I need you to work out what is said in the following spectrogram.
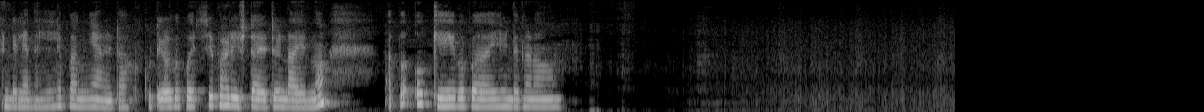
കണ്ടില്ലേ നല്ല ഭംഗിയാണ് കേട്ടോ കുട്ടികൾക്കൊക്കെ ഒരുപാട് ഇഷ്ടമായിട്ടുണ്ടായിരുന്നു. അപ്പോൾ ഓക്കെ ബൈ വീണ്ടും കാണാം.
